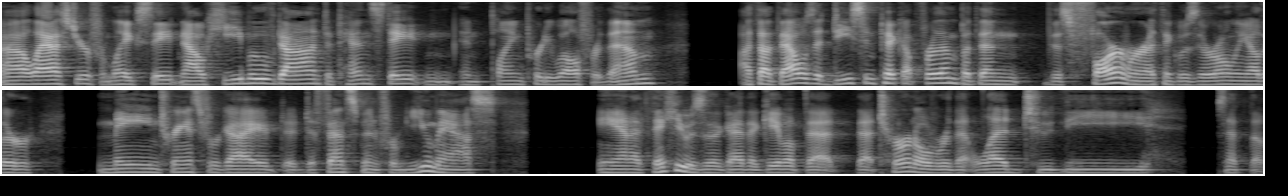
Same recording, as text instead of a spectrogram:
uh, last year from Lake State. Now he moved on to Penn State and, and playing pretty well for them. I thought that was a decent pickup for them. But then this Farmer, I think, was their only other main transfer guy, a defenseman from UMass, and I think he was the guy that gave up that that turnover that led to the is that the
